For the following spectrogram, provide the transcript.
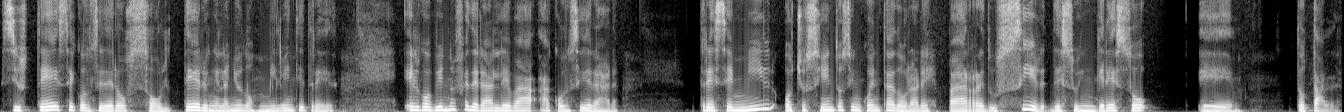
si usted se consideró soltero en el año 2023, el gobierno federal le va a considerar 13.850 dólares para reducir de su ingreso eh, total.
